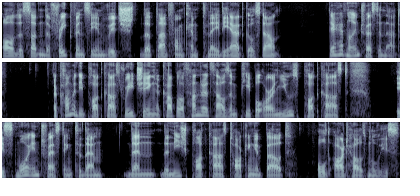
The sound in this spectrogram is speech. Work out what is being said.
All of a sudden, the frequency in which the platform can play the ad goes down. They have no interest in that. A comedy podcast reaching a couple of hundred thousand people or a news podcast is more interesting to them than the niche podcast talking about old art house movies.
